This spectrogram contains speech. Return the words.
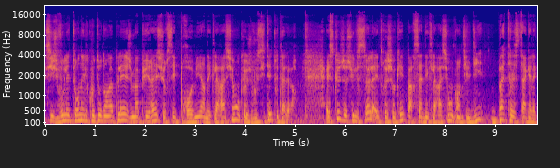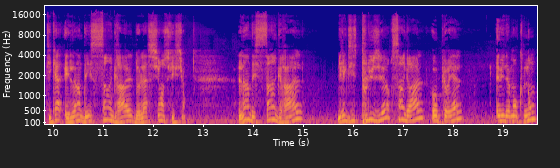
Si je voulais tourner le couteau dans la plaie, je m'appuierais sur ses premières déclarations que je vous citais tout à l'heure. Est-ce que je suis le seul à être choqué par sa déclaration quand il dit Battlestar Galactica est l'un des saints Graal de la science-fiction L'un des saints Graal Il existe plusieurs saints Graal au pluriel? Évidemment que non,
